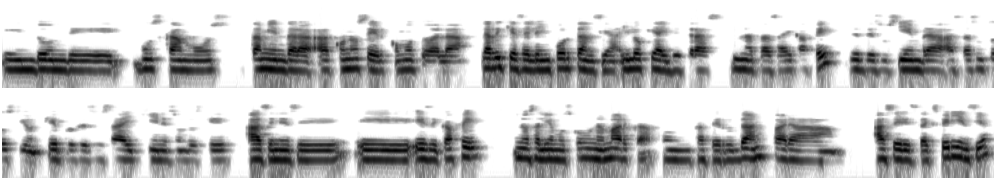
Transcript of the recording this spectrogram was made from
en donde buscamos también dar a, conocer como toda la, la, riqueza y la importancia y lo que hay detrás de una taza de café, desde su siembra hasta su tostión, qué procesos hay, quiénes son los que hacen ese, eh, ese café. Nos salíamos con una marca, con Café Rudán, para hacer esta experiencia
